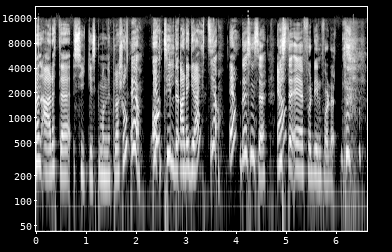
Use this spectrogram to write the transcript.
Men er dette psykisk manipulasjon? Ja. Til det Er det greit? Ja, Ja. det syns jeg. Ja. Hvis det er for din fordel.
